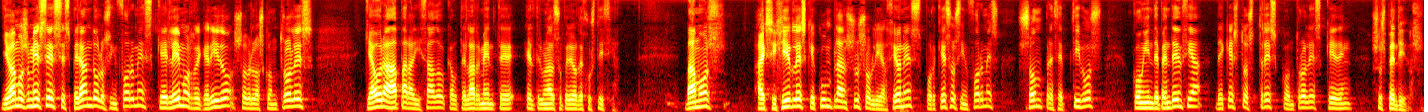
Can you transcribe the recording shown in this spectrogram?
Llevamos meses esperando los informes que le hemos requerido sobre los controles que ahora ha paralizado cautelarmente el Tribunal Superior de Justicia. Vamos a exigirles que cumplan sus obligaciones porque esos informes son preceptivos con independencia de que estos tres controles queden suspendidos.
